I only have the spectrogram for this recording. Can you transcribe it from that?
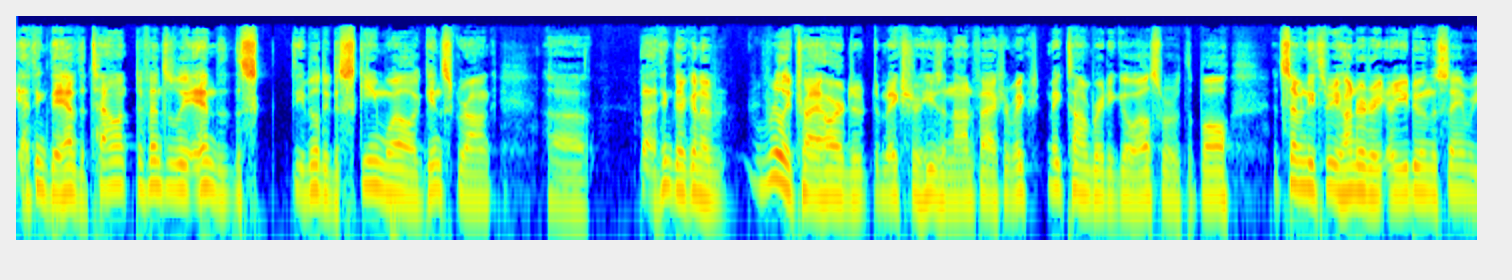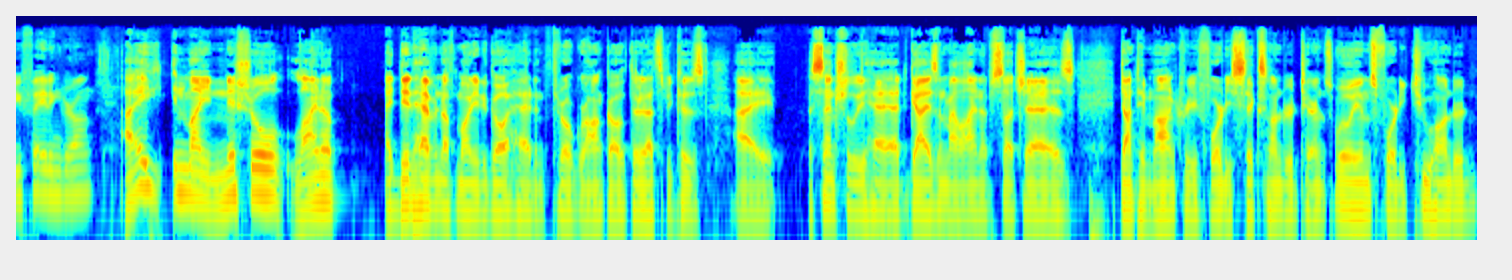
I think they have the talent defensively and the the, the ability to scheme well against Gronk. Uh, I think they're going to really try hard to, to make sure he's a non-factor, make make Tom Brady go elsewhere with the ball at 7300 are, are you doing the same? Are you fading gronk? I in my initial lineup i did have enough money to go ahead and throw gronk out there. That's because i essentially had guys in my lineup such as Donte moncrief 4600 Terrance williams 4200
